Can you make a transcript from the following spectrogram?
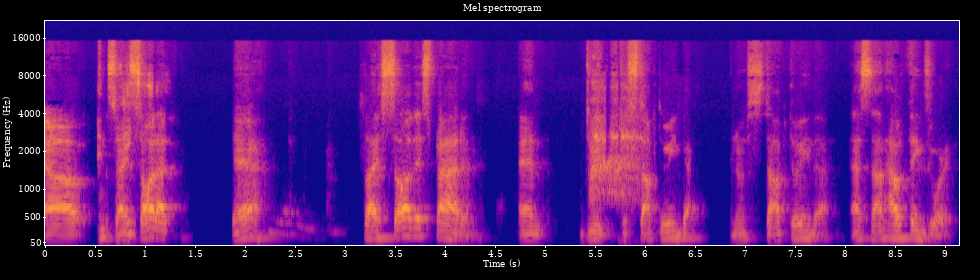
Uh, and so I saw that. Yeah. So I saw this pattern, and dude, just stop doing that. You know, stop doing that. That's not how things work.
